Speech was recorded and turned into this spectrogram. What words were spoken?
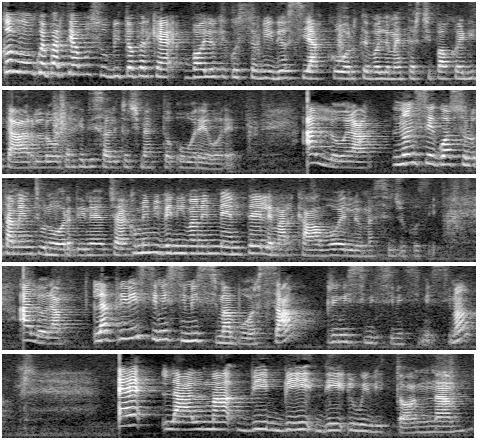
Comunque partiamo subito perché voglio che questo video sia corto e voglio metterci poco a editarlo perché di solito ci metto ore e ore. Allora, non seguo assolutamente un ordine, cioè come mi venivano in mente le marcavo e le ho messe giù così. Allora, la primissimissima borsa, primissimissimissima, è l'Alma BB di Louis Vuitton.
